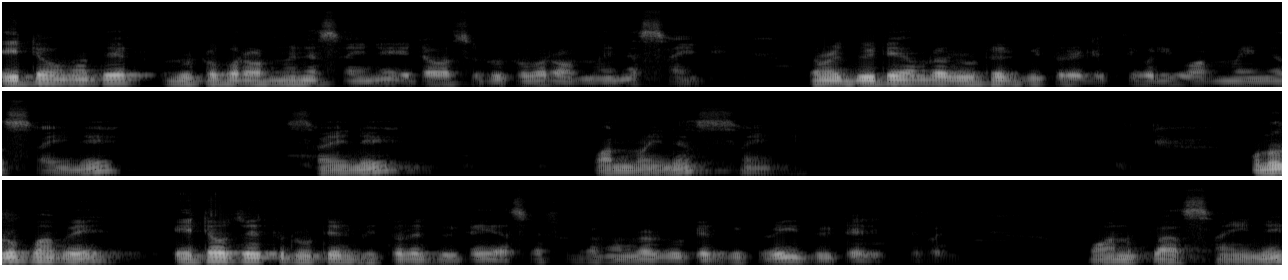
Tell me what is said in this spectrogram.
এইটাও আমাদের রুট ওভার ওয়ান মাইনাস সাইনে এটাও আছে রুট ওভার ওয়ান মাইনাস সাইনে তার মানে দুইটাই আমরা রুটের ভিতরে লিখতে পারি ওয়ান মাইনাস সাইনে সাইনে ওয়ান মাইনাস সাইনে অনুরূপভাবে এটাও যেহেতু রুটের ভিতরে দুইটাই আছে, সুতরাং আমরা রুটের ভিতরেই দুইটাই লিখতে পারি। One plus sine A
